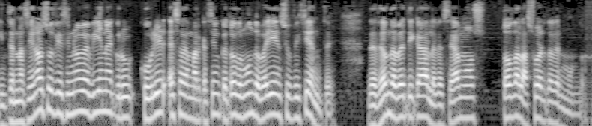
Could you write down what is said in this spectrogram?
Internacional Sub-19 viene a cubrir esa demarcación que todo el mundo veía insuficiente. Desde Onda Bética le deseamos toda la suerte del mundo.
